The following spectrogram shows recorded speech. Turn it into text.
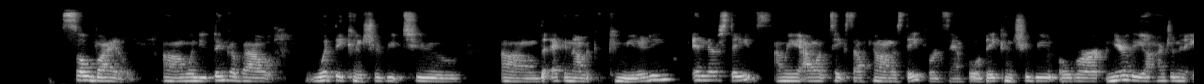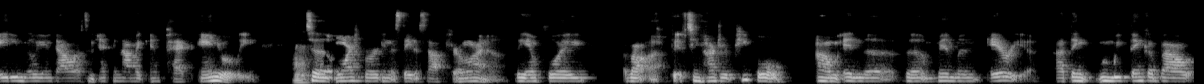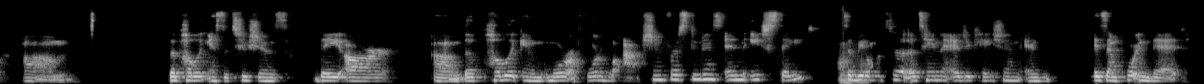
so vital. Uh, when you think about what they contribute to um, the economic community in their states. I mean, I want to take South Carolina State, for example. They contribute over nearly $180 million in economic impact annually mm. to Orangeburg in the state of South Carolina. They employ about 1,500 people um, in the, the Midland area. I think when we think about um, the public institutions, they are um, the public and more affordable option for students in each state to be mm-hmm. able to attain the education. And it's important that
